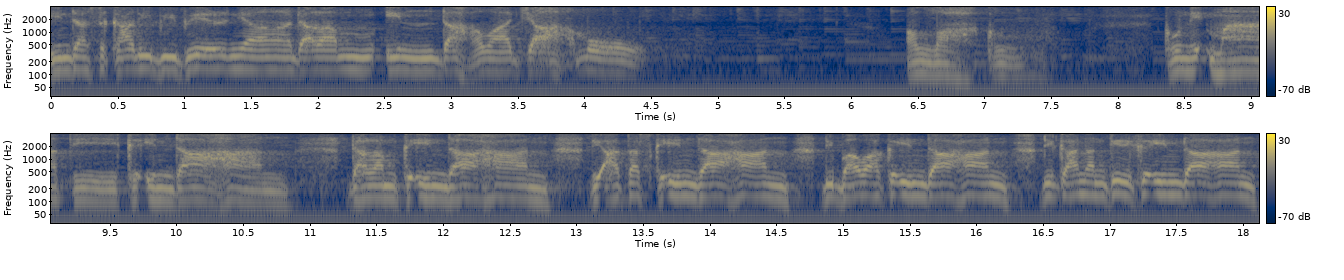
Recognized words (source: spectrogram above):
indah sekali bibirnya dalam indah wajahmu. Allahku, ku nikmati keindahan dalam keindahan, di atas keindahan, di bawah keindahan, di kanan kiri keindahan,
